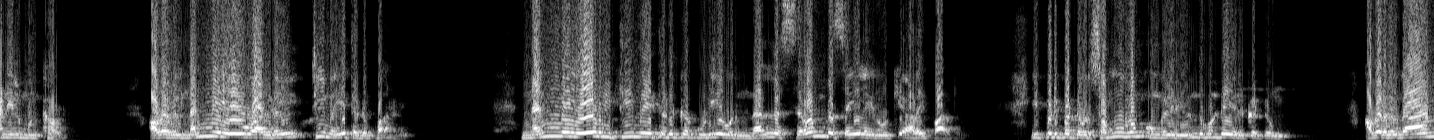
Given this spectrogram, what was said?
அனில் அவர்கள் நன்மை ஏவுவார்கள் தீமையை தடுப்பார்கள். நன்மை ஏவி தீமையை தடுக்கக்கூடிய ஒரு நல்ல சிறந்த செயலை நோக்கி அழைப்பார்கள். இப்படிப்பட்ட ஒரு சமூகம் உங்களில் இருந்து கொண்டே இருக்கட்டும். அவர்கள்தான்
